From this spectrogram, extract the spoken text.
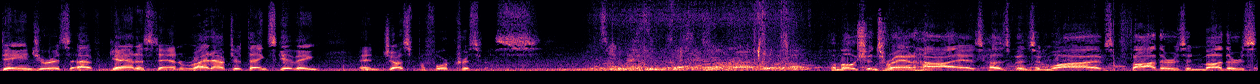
dangerous Afghanistan right after Thanksgiving and just before Christmas. Emotions ran high as husbands and wives, fathers and mothers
